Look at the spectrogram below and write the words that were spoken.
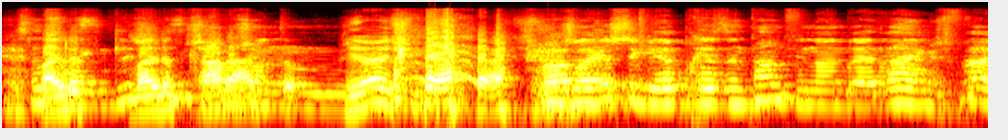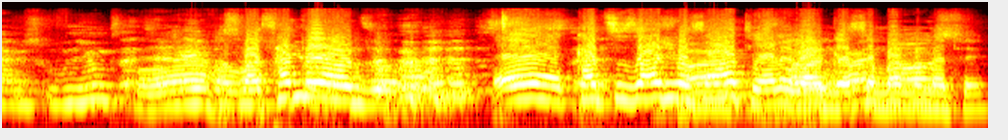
Was hast Weil du das- eigentlich? weil das ich gerade schon, Ja, ich, ich war schon richtig Repräsentant für 933. Ich frage mich, rufen die Jungs an. Ja, ey, was, habt hat der und so? Äh, kannst du sagen, was er hat? Ja, wir ich waren gestern beim MRT.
